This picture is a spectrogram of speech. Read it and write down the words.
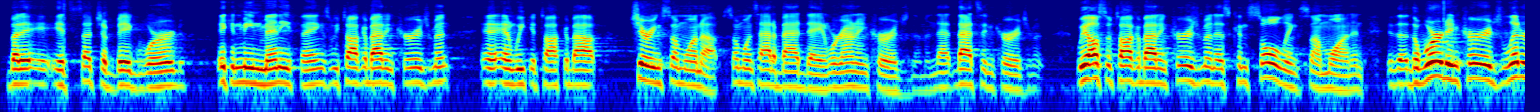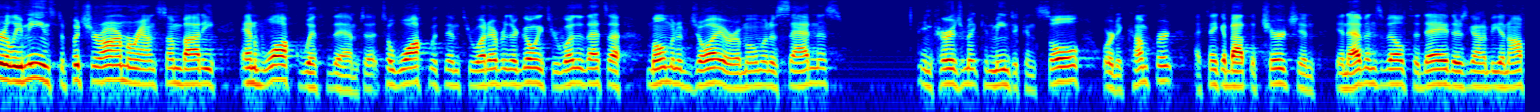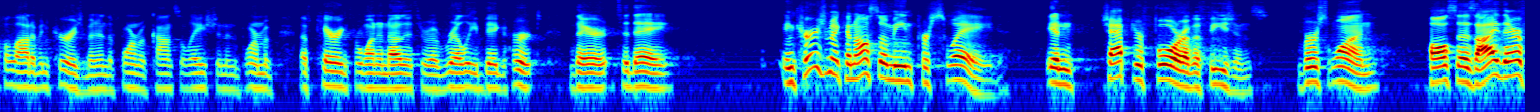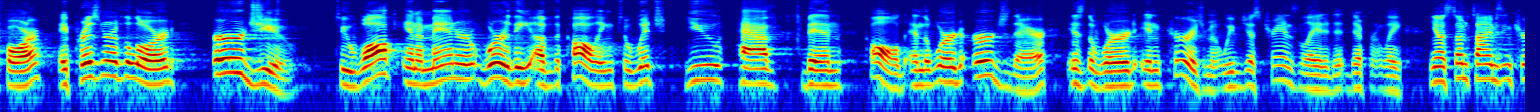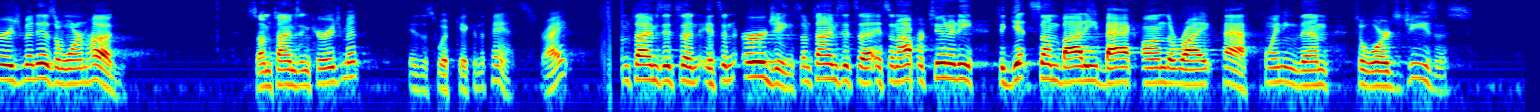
but it, it's such a big word. It can mean many things. We talk about encouragement, and, and we could talk about cheering someone up. Someone's had a bad day, and we're going to encourage them, and that, that's encouragement. We also talk about encouragement as consoling someone. And the, the word encourage literally means to put your arm around somebody and walk with them, to, to walk with them through whatever they're going through, whether that's a moment of joy or a moment of sadness. Encouragement can mean to console or to comfort. I think about the church in, in Evansville today. There's going to be an awful lot of encouragement in the form of consolation, in the form of, of caring for one another through a really big hurt there today. Encouragement can also mean persuade. In chapter 4 of Ephesians, verse 1, Paul says, I therefore, a prisoner of the Lord, urge you to walk in a manner worthy of the calling to which you have been called. And the word urge there is the word encouragement. We've just translated it differently. You know, sometimes encouragement is a warm hug, sometimes encouragement is a swift kick in the pants, right? Sometimes it's an, it's an urging. Sometimes it's, a, it's an opportunity to get somebody back on the right path, pointing them towards Jesus.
